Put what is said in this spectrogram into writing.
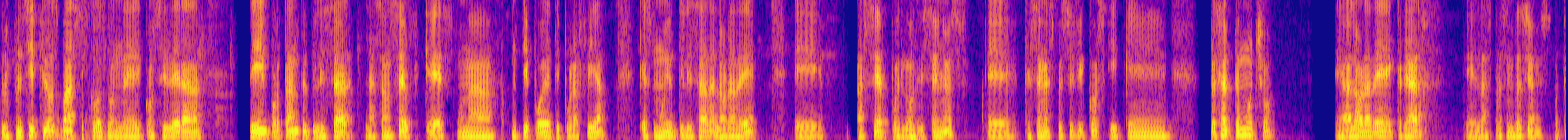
los principios básicos donde considera bien importante utilizar la sans serif, que es una, un tipo de tipografía que es muy utilizada a la hora de eh, hacer pues, los diseños eh, que sean específicos y que resalte mucho eh, a la hora de crear las presentaciones. ¿ok?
